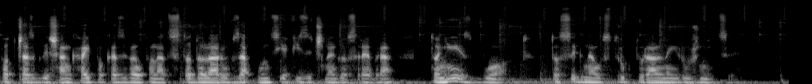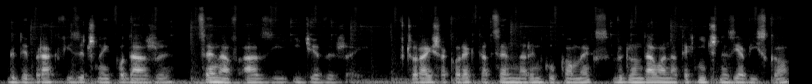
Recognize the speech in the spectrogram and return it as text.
Podczas gdy Szanghaj pokazywał ponad 100 dolarów za uncję fizycznego srebra, to nie jest błąd, to sygnał strukturalnej różnicy. Gdy brak fizycznej podaży, cena w Azji idzie wyżej. Wczorajsza korekta cen na rynku COMEX wyglądała na techniczne zjawisko,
